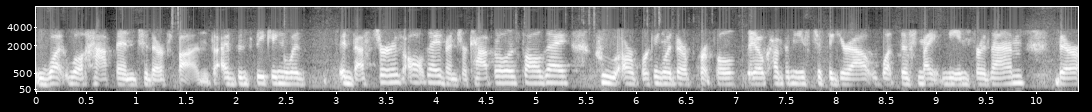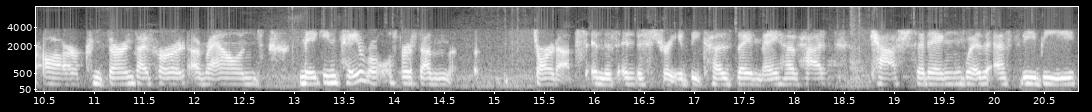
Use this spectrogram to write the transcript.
what will happen to their funds. I've been speaking with investors all day, venture capitalists all day, who are working with their portfolio companies to figure out what this might mean for them. There are concerns I've heard around making payroll for some startups in this industry because they may have had cash sitting with SVB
